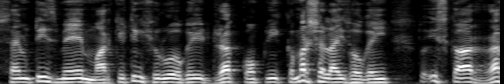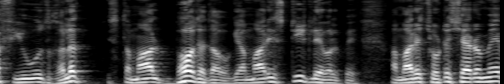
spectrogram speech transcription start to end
सेवेंटीज़ में मार्केटिंग शुरू हो गई, ड्रग कंपनी कमर्शलाइज हो गई तो इसका रफ़ यूज़, गलत इस्तेमाल बहुत ज़्यादा हो गया हमारी स्ट्रीट लेवल पे। हमारे छोटे शहरों में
